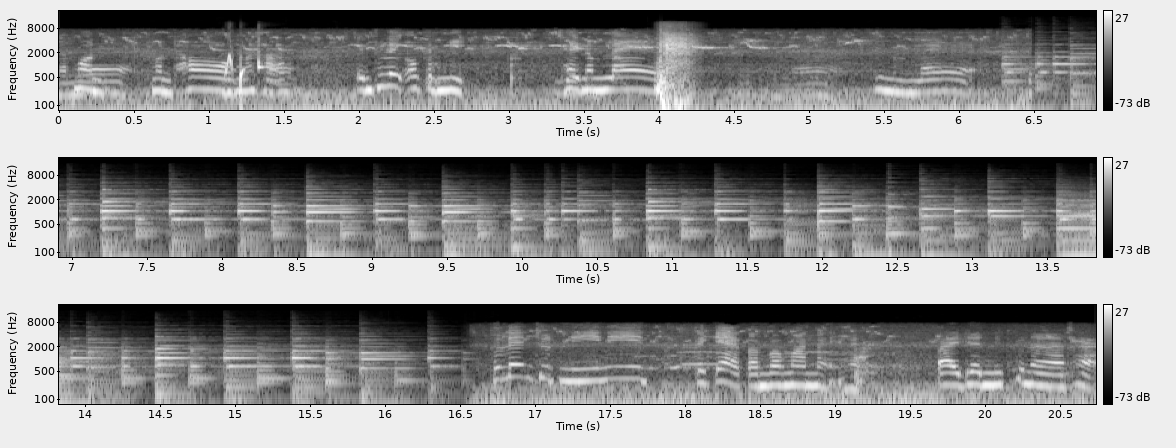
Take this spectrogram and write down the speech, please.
น้ำหมอนแร่หมอนทองนะคะ เป็นทุเรียนออร์แกนิก ใช้น้ำแร่ที่น้ำแร่ทุเรียนชุดนี้นี่ จะแก่ตอนประมาณไหนเนี่ยปลายเดือนมิถุนาค่ะ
